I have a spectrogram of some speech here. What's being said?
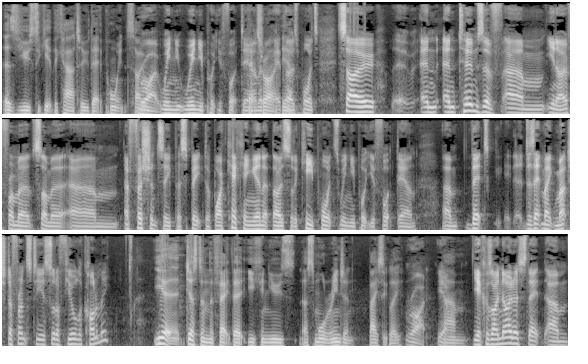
is used to get the car to that point. So right when you when you put your foot down at, right, at yeah. those points. So, uh, in in terms of um, you know from a from a um, efficiency perspective, by kicking in at those sort of key points when you put your foot down, um, that does that make much difference to your sort of fuel economy? yeah, just in the fact that you can use a smaller engine, basically. Right. Yeah. Um, yeah, because I noticed that um,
